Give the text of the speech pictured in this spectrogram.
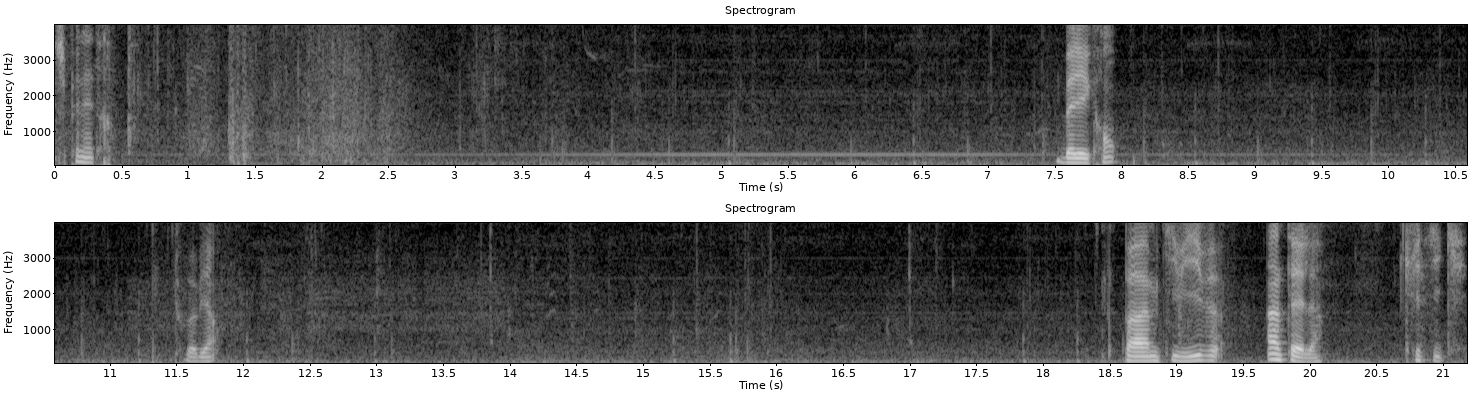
Je pénètre. Bel écran. Tout va bien. Pas âme qui vive. Intel. Critique.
